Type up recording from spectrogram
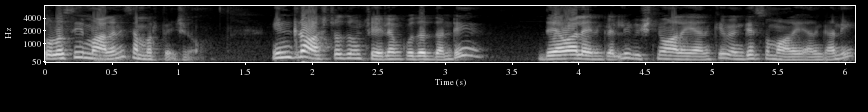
తులసి మాలని సమర్పించడం. ఇంట్లో అష్టోత్తరం చేయడం కుదరదంటే దేవాలయానికి వెళ్ళి విష్ణు ఆలయానికి వెంకటేశ్వర ఆలయానికి కానీ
